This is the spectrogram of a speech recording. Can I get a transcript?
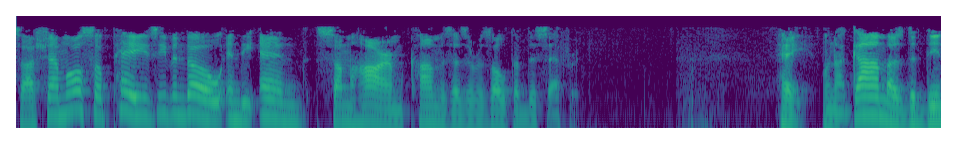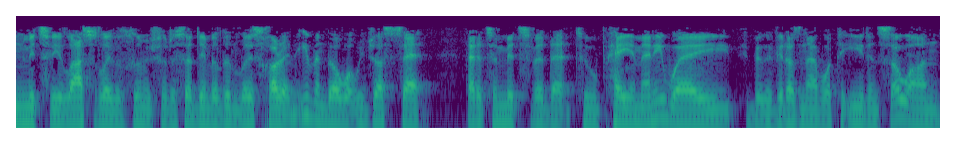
So Hashem also pays, even though in the end some harm comes as a result of this effort. Hey, unagam as the din mitzvah and even though what we just said that it's a mitzvah that to pay him anyway if he doesn't have what to eat and so on,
